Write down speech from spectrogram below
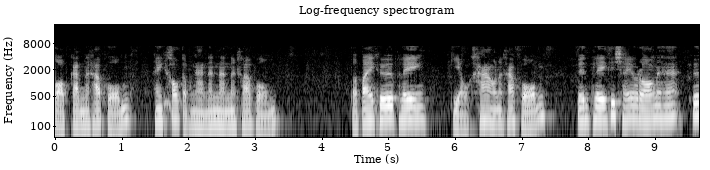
ตอบกันนะครับผมให้เข้ากับงานนั้นๆนะครับผม ต่อไปคือเพลงเกี่ยวข้าวนะครับผม เป็นเพลงที่ใช้ร้องนะฮะเพื่อ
